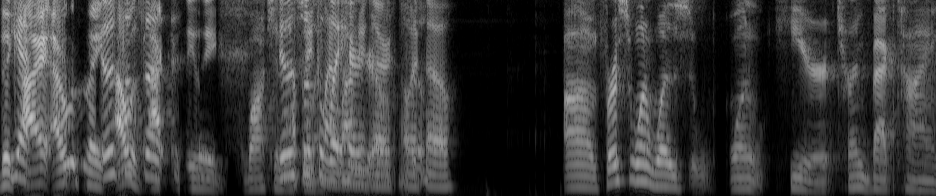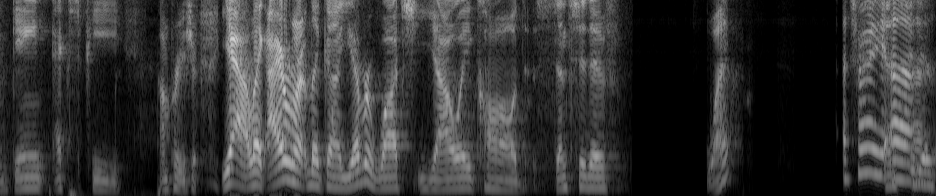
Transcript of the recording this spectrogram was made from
Like Yeah. I, I was like, was I was the- actively like watching. it was with the white hair girl, Oh, so- no. Um, first one was one here. Turn back time, gain XP, I'm pretty sure. Yeah, like I remember, like uh, you ever watch Yahweh called Sensitive? What? That's right. Uh, Sensitive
